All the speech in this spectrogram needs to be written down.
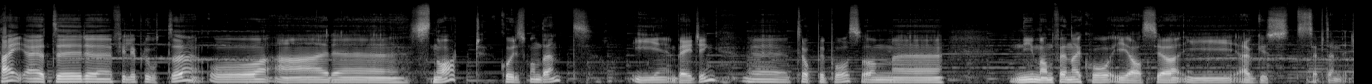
Hei, jeg heter eh, Philip Lote og er eh, snart korrespondent i Beijing. Eh, tropper på som eh, ny mann for NRK i Asia i august-september.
